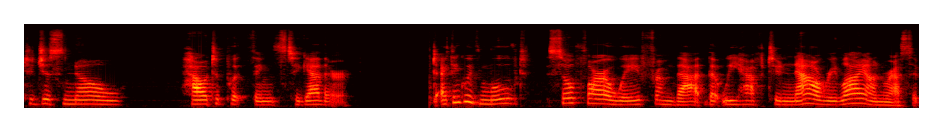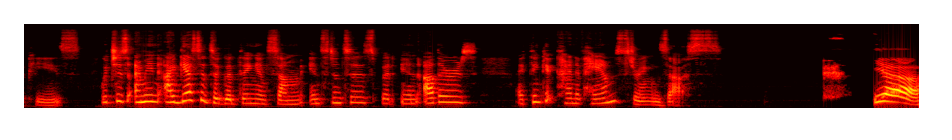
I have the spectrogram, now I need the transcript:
to just know how to put things together. I think we've moved so far away from that that we have to now rely on recipes, which is, I mean, I guess it's a good thing in some instances, but in others, I think it kind of hamstrings us. Yeah,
